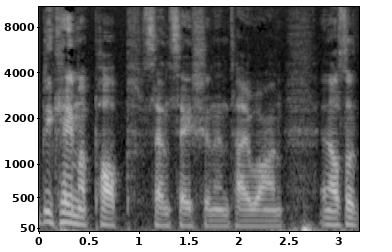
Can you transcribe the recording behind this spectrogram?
became a pop sensation in Taiwan, and also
